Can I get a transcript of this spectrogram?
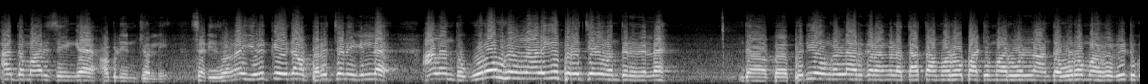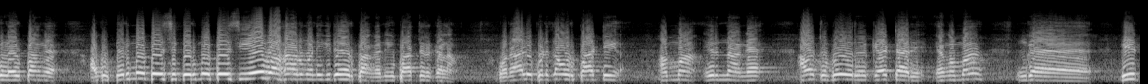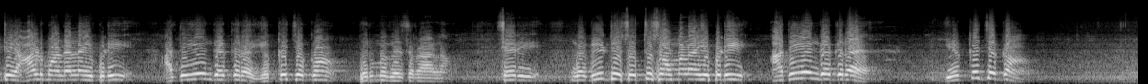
அந்த மாதிரி செய்யுங்க அப்படின்னு சொல்லி. சரி இதெல்லாம் இருக்குதான் பிரச்சனை இல்லை. ஆனா இந்த உறவுகள்னாலேயே பிரச்சனை வந்துடுது இல்லை. இந்த பெரியவங்கள்லாம் பெரியவங்கெல்லாம் இருக்கிறாங்களே தாத்தா மாரோ பாட்டி அந்த உரமாக வீட்டுக்குள்ள இருப்பாங்க. அப்போ பெருமை பேசி பெருமை பேசியே விவகாரம் பண்ணிக்கிட்டே இருப்பாங்க. நீங்க பார்த்துருக்கலாம். ஒரு ஆள் இப்படித்தான் ஒரு பாட்டி அம்மா இருந்தாங்க. அவர்கிட்ட போய் ஒரு கேட்டாரு எங்கம்மா உங்க வீட்டு ஆடு மாடெல்லாம் இப்படி அதையும் கேட்கிற எக்கச்சக்கம் பெருமை பேசுற ஆளாம். சரி உங்க வீட்டு சொத்து சோமெல்லாம் எப்படி? அதையும் கேட்கிற எக்கச்சக்கம்.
